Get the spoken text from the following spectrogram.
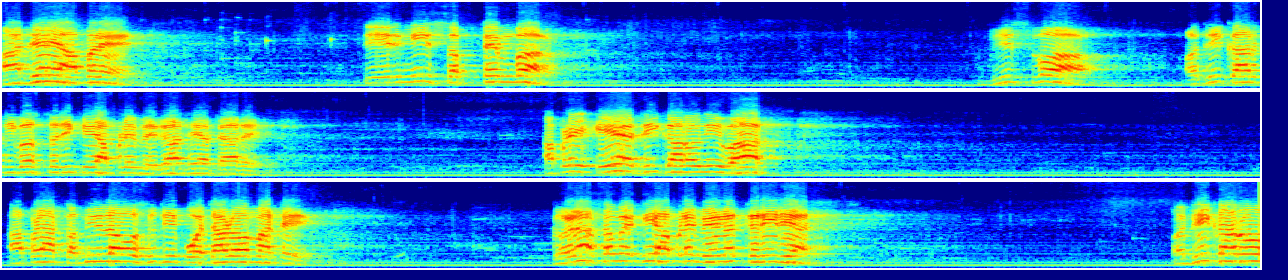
આજે આપણે તેરમી સપ્ટેમ્બર વિશ્વ અધિકાર દિવસ તરીકે આપણે ભેગા થયા ત્યારે આપણે એ અધિકારોની વાત આપણા કબીલાઓ સુધી પહોંચાડવા માટે ઘણા સમયથી આપણે મહેનત કરી રહ્યા છે અધિકારો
